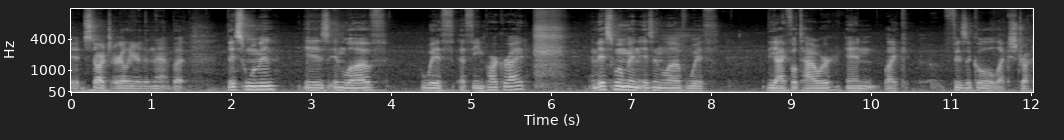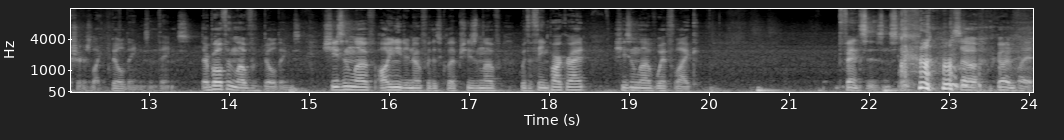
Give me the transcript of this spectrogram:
it starts earlier than that. But this woman is in love with a theme park ride, and this woman is in love with the Eiffel Tower and like physical like structures, like buildings and things. They're both in love with buildings. She's in love. All you need to know for this clip, she's in love with a theme park ride. She's in love with like fences and stuff. so go ahead and play it.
